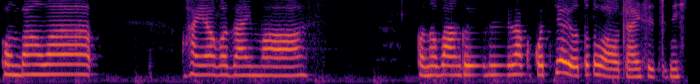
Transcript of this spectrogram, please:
こんばんは。おはようございます。この番組は心地よい音とはを大切にし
